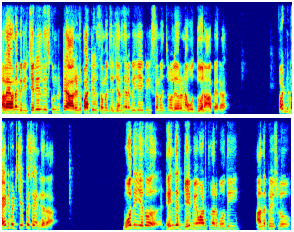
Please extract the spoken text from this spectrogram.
అలా ఏమైనా మీరు చర్యలు తీసుకుంటుంటే ఆ రెండు పార్టీలకు సంబంధించిన జనసేన బీజేపీకి సంబంధించిన వాళ్ళు ఎవరైనా వద్దు అని ఆపారా? వాటిని బయట పెట్టి చెప్పేసేయండి కదా. మోదీ ఏదో డేంజర్ గేమ్ ఏం ఆడుతున్నారు మోదీ? ఆంధ్రప్రదేశ్లో?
